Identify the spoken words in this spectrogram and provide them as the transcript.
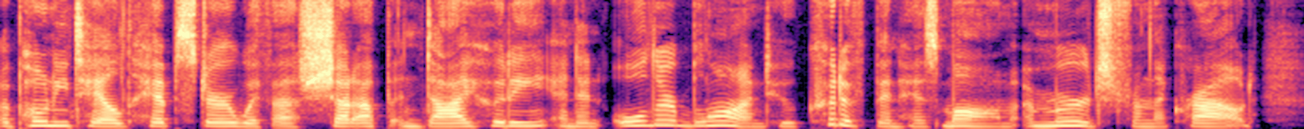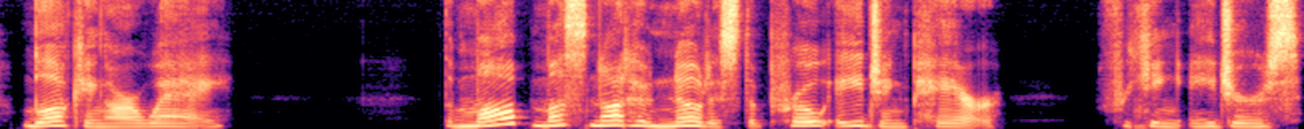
A ponytailed hipster with a shut up and die hoodie and an older blonde who could have been his mom emerged from the crowd, blocking our way. The mob must not have noticed the pro aging pair. Freaking agers.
